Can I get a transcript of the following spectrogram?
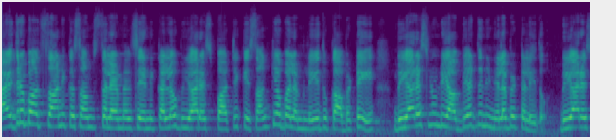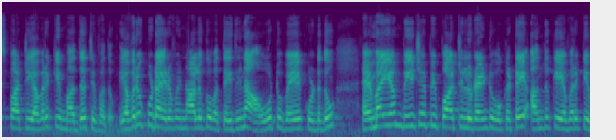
హైదరాబాద్ స్థానిక సంస్థల ఎమ్మెల్సీ ఎన్నికల్లో బీఆర్ఎస్ పార్టీకి సంఖ్యాబలం లేదు కాబట్టి బీఆర్ఎస్ నుండి అభ్యర్థిని నిలబెట్టలేదు. బీఆర్ఎస్ పార్టీ ఎవరికి మద్దతు ఇవ్వదు. ఎవరు కూడా ఇరవై నాలుగవ తేదీన ఓటు వేయకూడదు. ఎంఐఎం బీజేపీ పార్టీలు రెండు ఒకటే. అందుకే ఎవరికి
